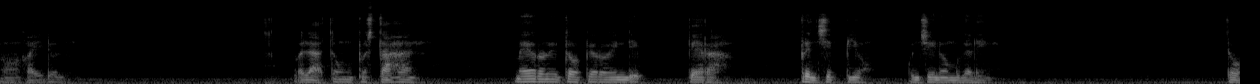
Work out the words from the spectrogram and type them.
Mga kaidol wala tong pustahan. Mayroon ito pero hindi pera. Prinsipyo kung sino magaling. Ito.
